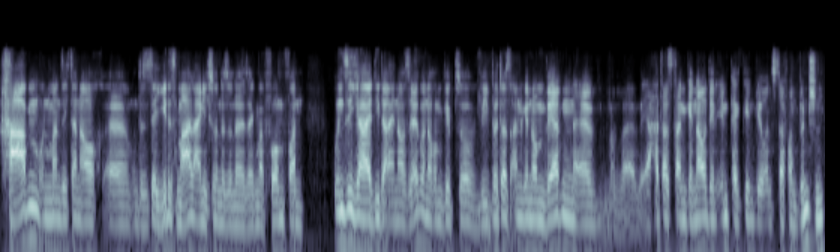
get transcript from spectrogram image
haben und man sich dann auch, äh, und das ist ja jedes Mal eigentlich so eine, so eine sag mal, Form von Unsicherheit, die da einen auch selber noch umgibt, so wie wird das angenommen werden? Äh, hat das dann genau den Impact, den wir uns davon wünschen?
